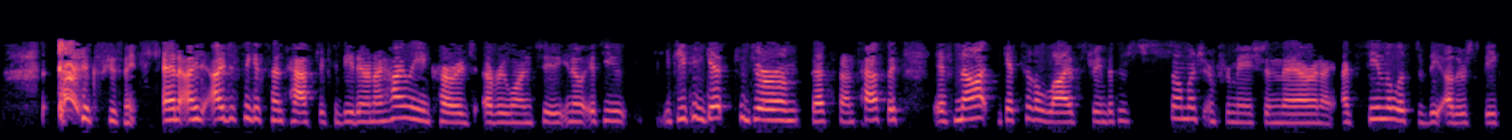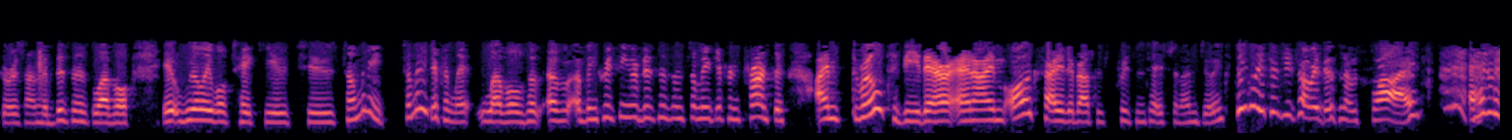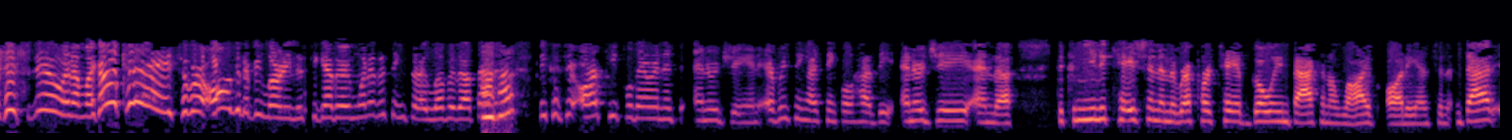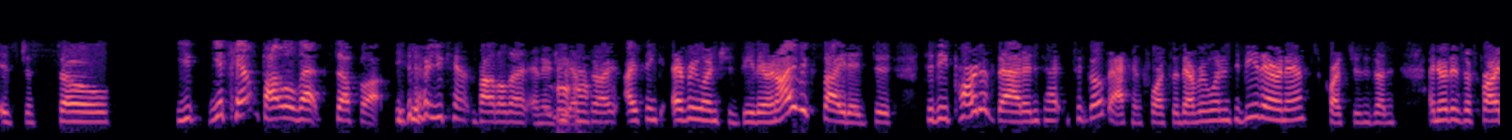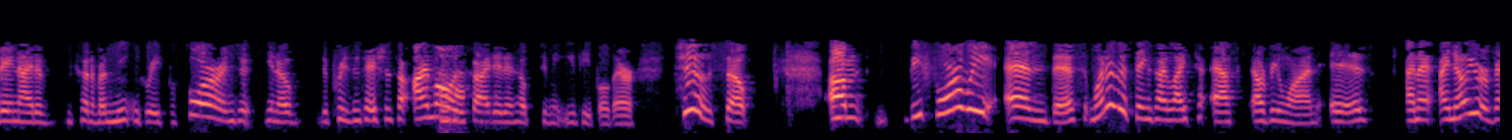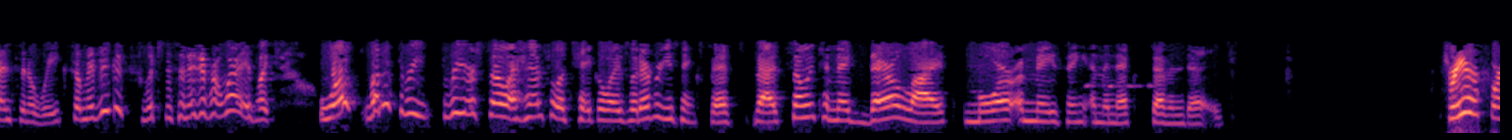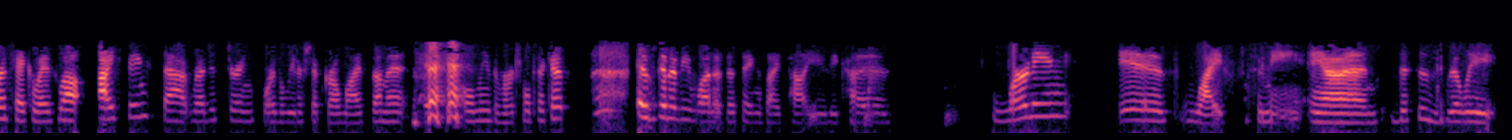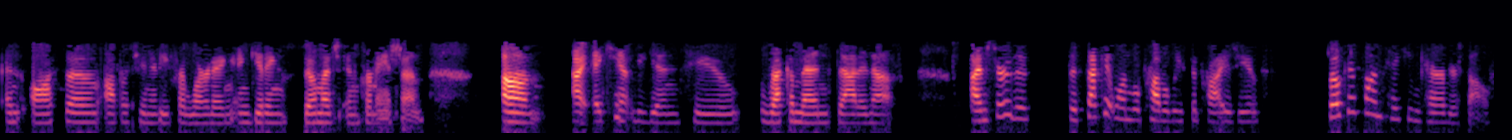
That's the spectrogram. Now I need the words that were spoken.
Excuse me. And I I just think it's fantastic to be there, and I highly encourage everyone to you know if you if you can get to Durham, that's fantastic. If not, get to the live stream. But there's so much information there, and I, I've seen the list of the other speakers on the business level. It really will take you to so many so many different le- levels of, of, of increasing your business on so many different fronts. And I'm thrilled to be there, and I'm all excited about this presentation I'm doing, particularly since you told me there's no slides and it's new. And I'm like, okay, so we're all going to be learning this together. And one of the things that I love about that uh-huh. is because there are people there, and it's energy, and everything I think will have the energy and the the communication and the repartee of going back in a live audience, and that is just so you you can't bottle that stuff up. You know, you can't bottle that energy uh-uh. up. So I, I think everyone should be there, and I'm excited to to be part of that and to to go back and forth with everyone and to be there and answer questions. And I know there's a Friday night of kind of a meet and greet before, and to you know the presentation. So I'm all uh-huh. excited and hope to meet you people there too. So. Um, before we end this, one of the things I like to ask everyone is and I, I know your event's in a week, so maybe you could switch this in a different way. It's like, what what are three three or so, a handful of takeaways, whatever you think fits, that someone can make their life more amazing in the next seven days? Three or four takeaways. Well, I think that registering for the Leadership Girl Live Summit, if only the virtual tickets, is going to be one of the things I tell you because learning is life to me and this is really an awesome opportunity for learning and getting so much information. Um, I, I can't begin to recommend that enough. I'm sure this the second one will probably surprise you. Focus on taking care of yourself.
